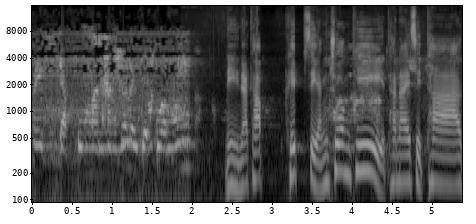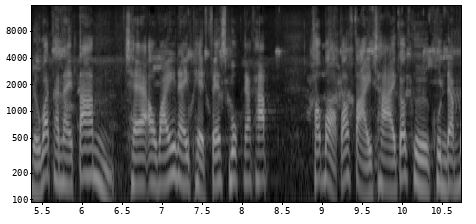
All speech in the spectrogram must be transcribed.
ไปจับกลุ่มมันมันก็เลยจะทวงหนี้ นี่นะครับ คลิปเสียงช่วงที่ทนายสิทธา หรือว่าทนายตั้มแชร์เอาไว้ในเพจ Facebook นะครับเขาบอกว่าฝ่ายชายก็คือคุณดัมโบ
